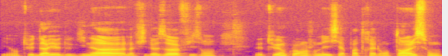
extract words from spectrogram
Ils ont tué Daria Dugina, la philosophe. Ils ont tué encore un journaliste il n'y a pas très longtemps. Ils sont,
